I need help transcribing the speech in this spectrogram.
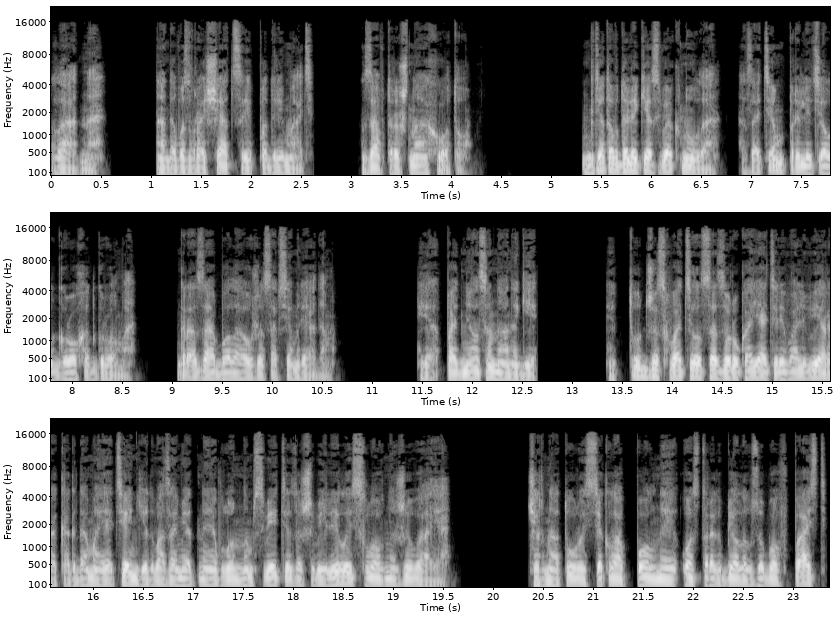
Ладно, надо возвращаться и подремать. Завтра ж на охоту. Где-то вдалеке сверкнуло, а затем прилетел грохот грома. Гроза была уже совсем рядом. Я поднялся на ноги, и тут же схватился за рукоять револьвера, когда моя тень, едва заметная в лунном свете, зашевелилась, словно живая. Черноту рассекла полные острых белых зубов пасть,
